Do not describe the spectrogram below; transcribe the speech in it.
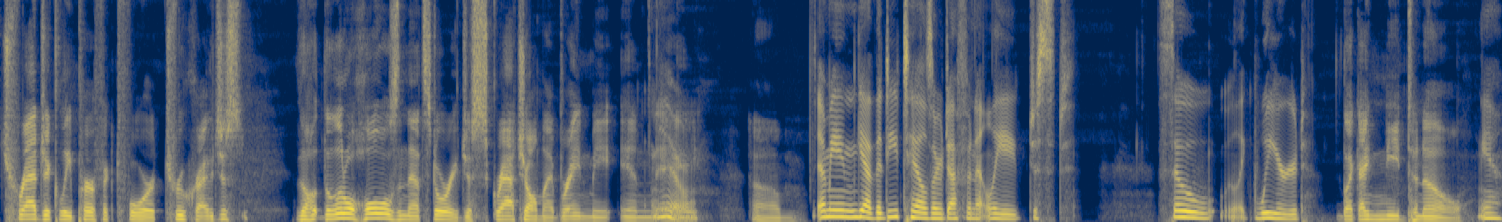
tragically perfect for true crime. It's just the the little holes in that story just scratch all my brain meat in a um I mean, yeah, the details are definitely just so like weird. like I need to know. Yeah.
